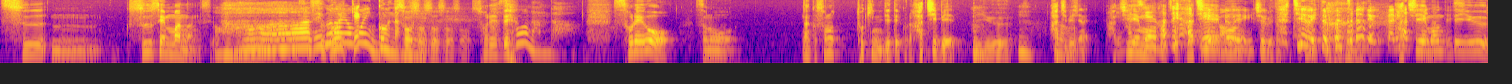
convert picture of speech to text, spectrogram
数,、うん、数千万なんですよ。ああすごい結構な、そうそうそうそうそう。それでそうなんだ。それをそのなんかその時に出てくる八兵衛っていう、うん八兵衛じゃない。八右衛門。八衛門。中兵衛と中兵衛 八右衛門っていう、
